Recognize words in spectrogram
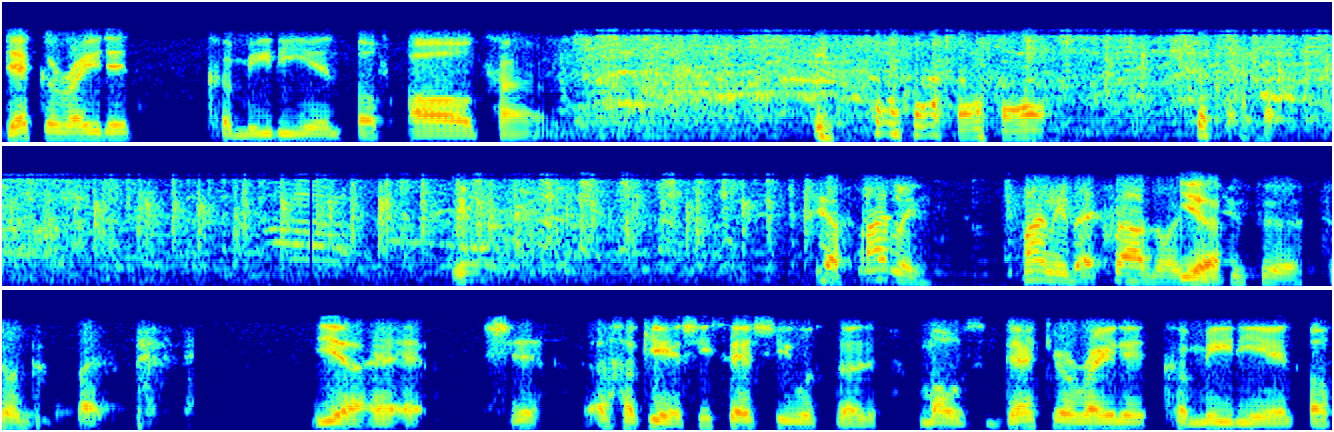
decorated comedian of all time. yeah, finally finally that crowd noise yeah. to to a good effect. yeah, and, and she uh, again, she said she was the most decorated comedian of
